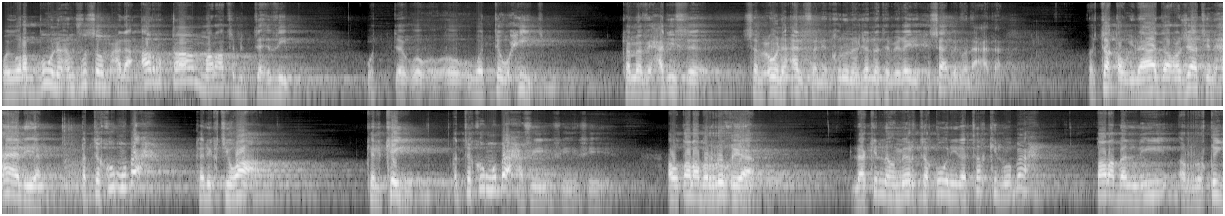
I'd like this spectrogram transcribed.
ويربون أنفسهم على أرقى مراتب التهذيب والتوحيد. كما في حديث سبعون ألفا يدخلون الجنة بغير حساب ولا عذاب. ارتقوا إلى درجات عالية قد تكون مباحة كالاكتواء كالكي. قد تكون مباحة في, في, في أو طلب الرقية. لكنهم يرتقون إلى ترك المباح طلبا للرقي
